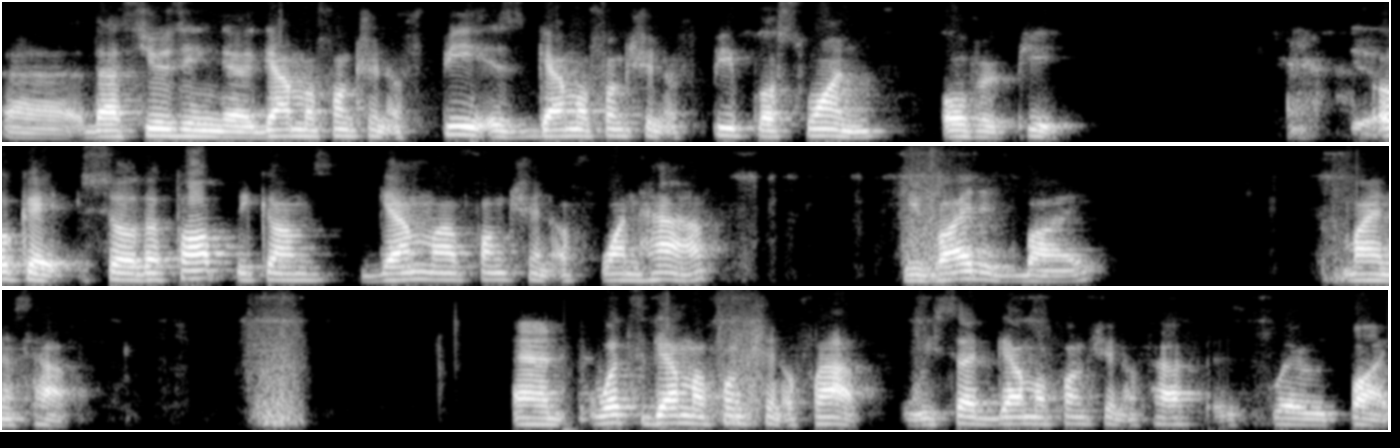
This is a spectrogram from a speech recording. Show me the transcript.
Uh, that's using uh, gamma function of p is gamma function of p plus 1 over p. Yeah. Okay, so the top becomes gamma function of 1 half divided by minus half. And what's gamma function of half? We said gamma function of half is square root pi.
